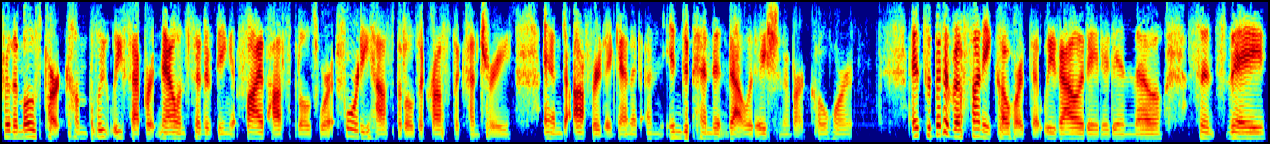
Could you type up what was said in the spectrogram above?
for the most part, completely separate. Now, instead of being at five hospitals, we're at 40 hospitals across the country and offered, again, an independent validation of our cohort. It's a bit of a funny cohort that we validated in, though, since they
